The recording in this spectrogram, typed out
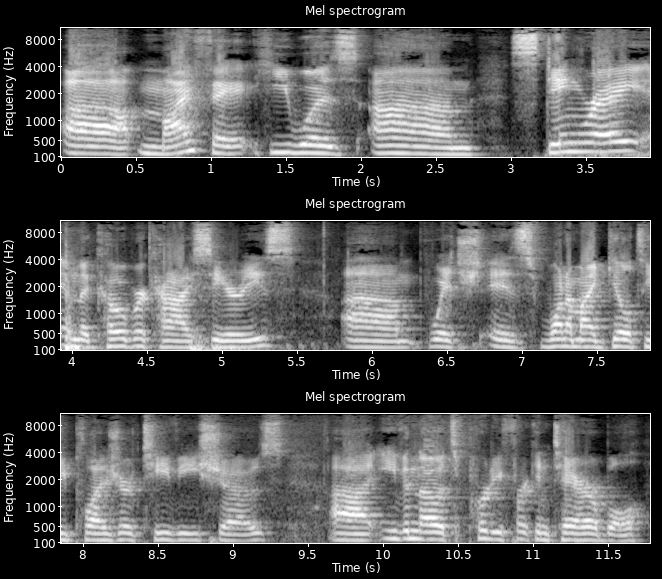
Uh, my fa- he was um, Stingray in the Cobra Kai series, um, which is one of my guilty pleasure TV shows. Uh, even though it's pretty freaking terrible,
